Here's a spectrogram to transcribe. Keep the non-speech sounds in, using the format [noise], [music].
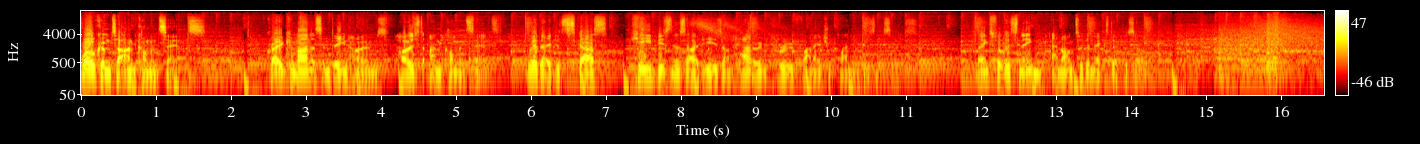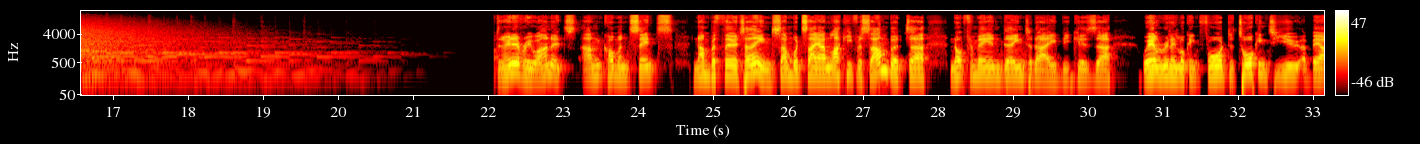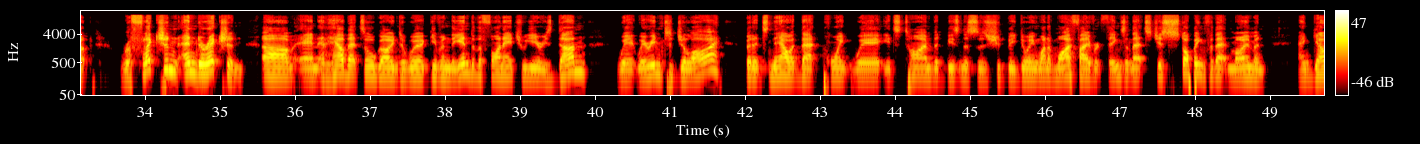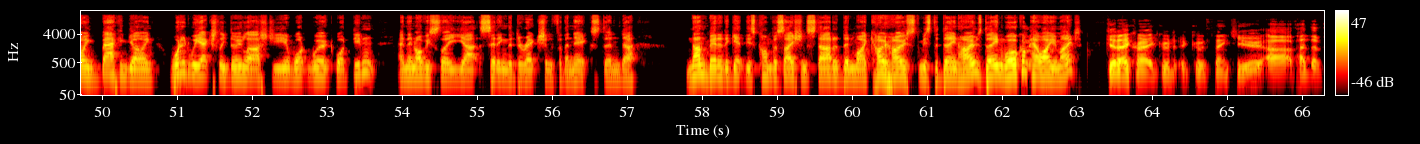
Welcome to Uncommon Sense. Craig Kamanis and Dean Holmes host Uncommon Sense, where they discuss key business ideas on how to improve financial planning businesses. Thanks for listening, and on to the next episode. Good afternoon, everyone. It's Uncommon Sense number 13. Some would say unlucky for some, but uh, not for me and Dean today because uh, we're really looking forward to talking to you about reflection and direction um, and, and how that's all going to work given the end of the financial year is done. We're, we're into July, but it's now at that point where it's time that businesses should be doing one of my favorite things, and that's just stopping for that moment and going back and going, what did we actually do last year? What worked? What didn't? And then obviously uh, setting the direction for the next. And uh, none better to get this conversation started than my co-host, Mr. Dean Holmes. Dean, welcome. How are you, mate? G'day, Craig. Good, good. Thank you. Uh, I've had the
